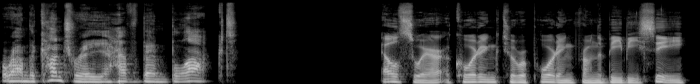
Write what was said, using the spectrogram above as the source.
around the country have been blocked. Elsewhere, according to reporting from the BBC,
